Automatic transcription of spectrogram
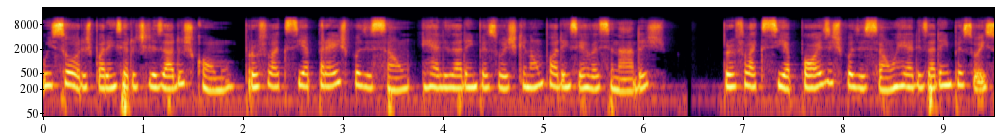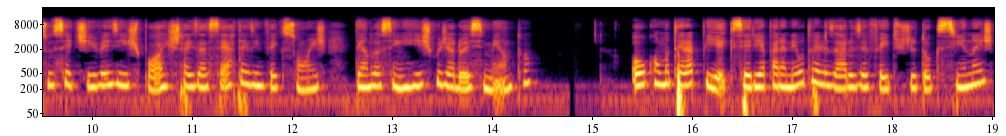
Os soros podem ser utilizados como profilaxia pré-exposição, realizada em pessoas que não podem ser vacinadas, profilaxia pós-exposição realizada em pessoas suscetíveis e expostas a certas infecções, tendo assim risco de adoecimento, ou como terapia, que seria para neutralizar os efeitos de toxinas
